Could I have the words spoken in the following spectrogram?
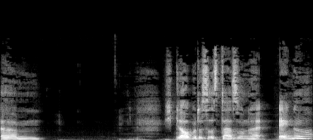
ähm, ich glaube, das ist da so eine enge,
